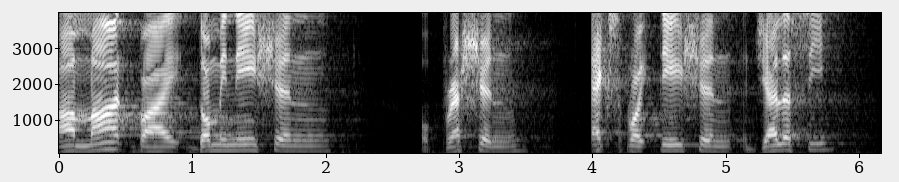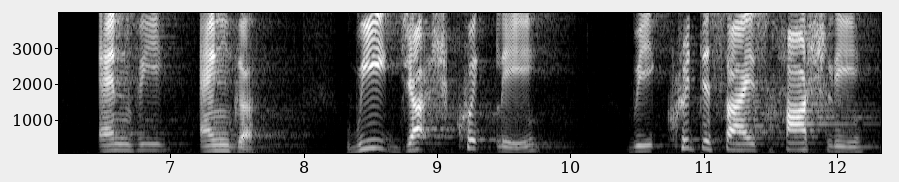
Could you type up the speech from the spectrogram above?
are marked by domination, oppression, exploitation, jealousy, envy, anger. We judge quickly, we criticize harshly,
